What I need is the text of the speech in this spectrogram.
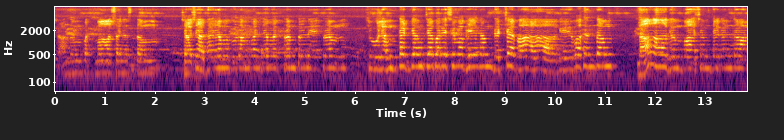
ശാന്തം പത്മാസനസ്ഥം ശശധരമകുടം പഞ്ചവക്രം ത്രിനേത്രം ശൂലം ഖഡ്ഗം ച പരശുമഭേദം ദക്ഷഭാഗേ വഹന്തം നാഗം പാശം ജഗന്താം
